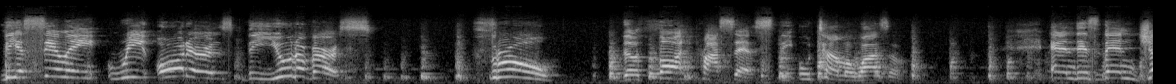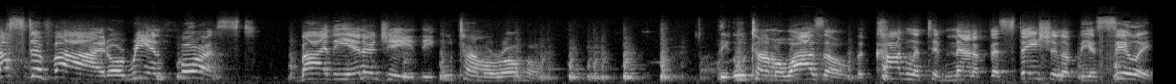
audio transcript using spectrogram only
The Asili reorders the universe through the thought process, the Utamawazo, and is then justified or reinforced by the energy, the Utamaroho the Utamawazo, the cognitive manifestation of the Asili,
